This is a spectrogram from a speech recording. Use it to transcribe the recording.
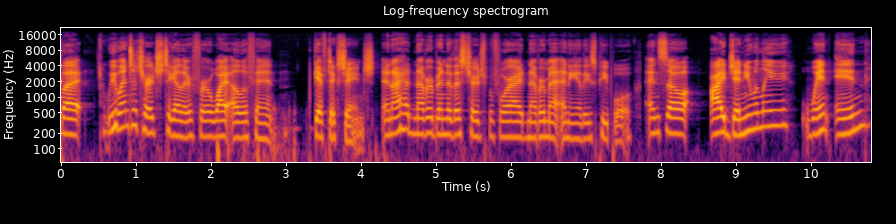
But we went to church together for a white elephant gift exchange. And I had never been to this church before. I had never met any of these people. And so I genuinely went in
